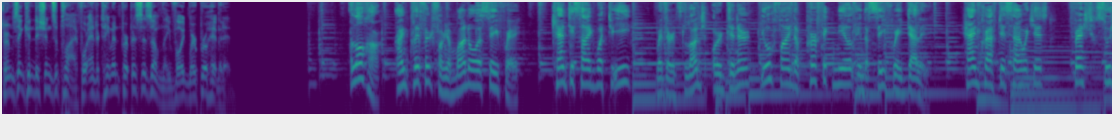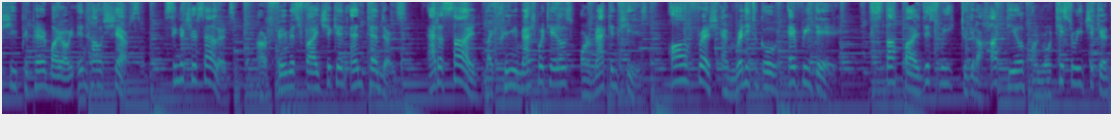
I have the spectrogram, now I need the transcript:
Terms and conditions apply for entertainment purposes only. Void where prohibited. Aloha, I'm Clifford from your Manoa Safeway. Can't decide what to eat? Whether it's lunch or dinner, you'll find a perfect meal in the Safeway deli. Handcrafted sandwiches, fresh sushi prepared by our in-house chefs, signature salads, our famous fried chicken and tenders. Add a side like creamy mashed potatoes or mac and cheese, all fresh and ready to go every day. Stop by this week to get a hot deal on rotisserie chicken,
